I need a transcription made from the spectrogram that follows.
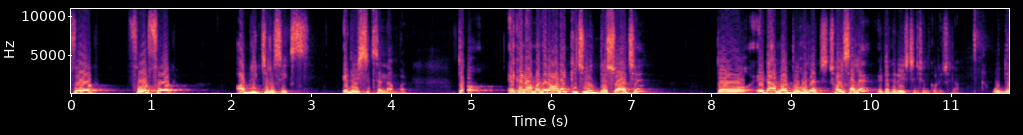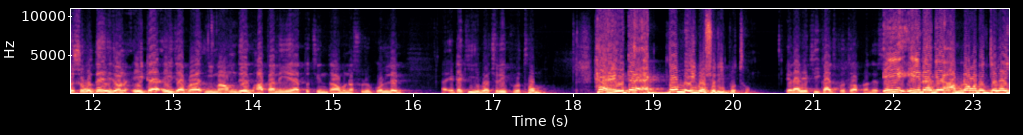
four four four oblique zero six এই রেজিস্ট্রেশন নাম্বার তো এখানে আমাদের অনেক কিছু উদ্দেশ্য আছে। তো এটা আমরা দু হাজার ছয় সালে এটাকে রেজিস্ট্রেশন করেছিলাম। উদ্দেশ্য বলতে এই যেমন এইটা এই যে আপনারা ইমামদের ভাতা নিয়ে এত চিন্তা ভাবনা শুরু করলেন এটা কি এবছরই প্রথম? হ্যাঁ এটা একদম এই বছরই প্রথম। এর আগে কি কাজ হতো আপনাদের? এই এর আগে আমরা অনেক জায়গায়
